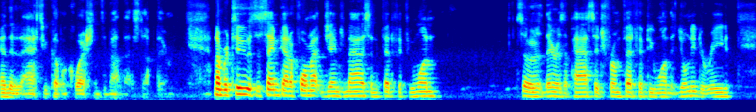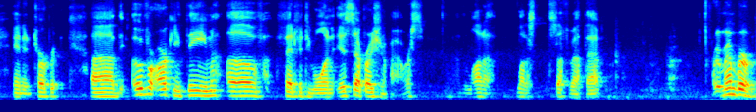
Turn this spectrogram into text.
and then it asks you a couple questions about that stuff there. Number two is the same kind of format, James Madison, Fed 51. So there is a passage from Fed 51 that you'll need to read and interpret. Uh, the overarching theme of Fed 51 is separation of powers. A lot of a lot of stuff about that. Remember,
